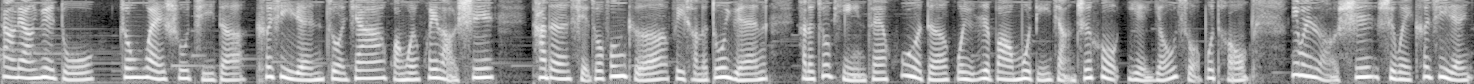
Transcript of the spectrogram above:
大量阅读。中外书籍的科技人作家黄文辉老师，他的写作风格非常的多元。他的作品在获得国语日报目的奖之后也有所不同。另外，老师是位科技人，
